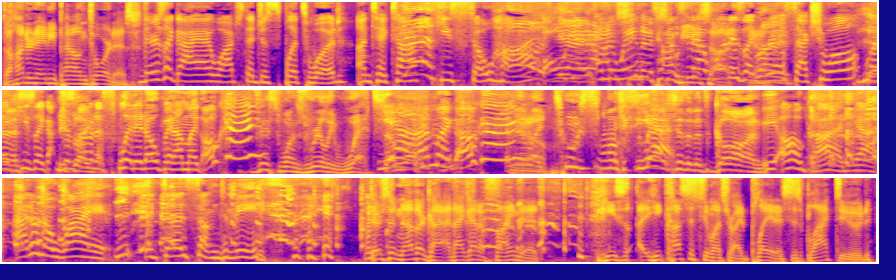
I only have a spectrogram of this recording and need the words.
the 180 pound tortoise There's a guy I watch that just splits wood on TikTok. He's so oh, hot. Oh, yeah, and the I've way seen he that talks too. to He that is wood is like Yeah. real sexual. Like he's like, He's I'm like- gonna split it open. I'm like, okay. This one's really wet. Yeah, I'm like, okay. and then like two sm- smashes and it's gone. Yeah, oh God, yeah. I don't know why it does something to me. There's another guy, and I gotta find it. He's he cusses too much, or I'd play it. It's this black dude,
